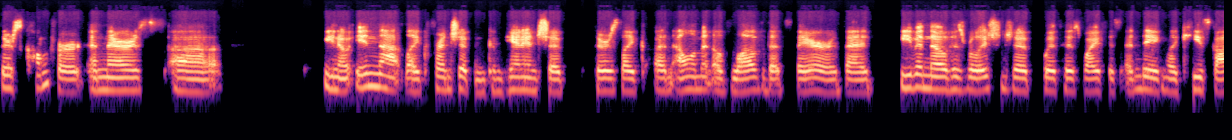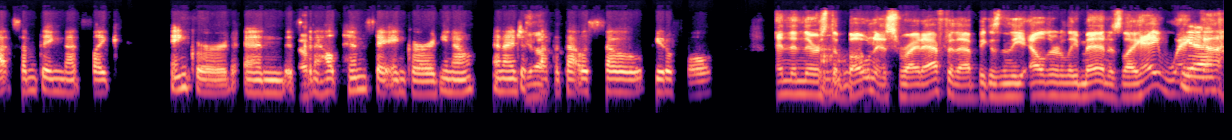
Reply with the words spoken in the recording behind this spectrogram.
there's comfort and there's uh you know in that like friendship and companionship there's like an element of love that's there that even though his relationship with his wife is ending like he's got something that's like anchored and it's yep. going to help him stay anchored, you know? And I just thought that that was so beautiful. And then there's um, the bonus right after that because then the elderly man is like, "Hey, Wanka, yeah.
